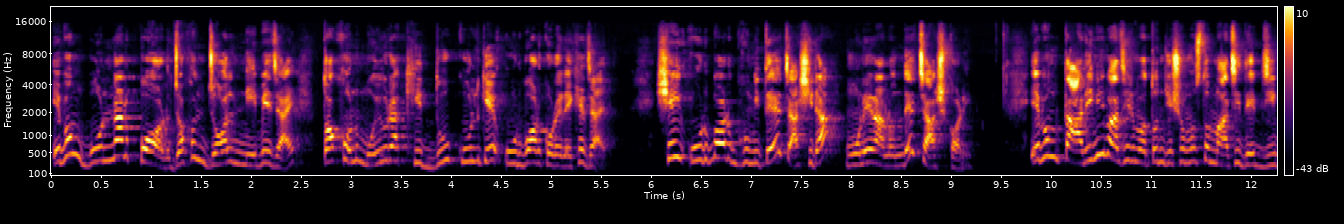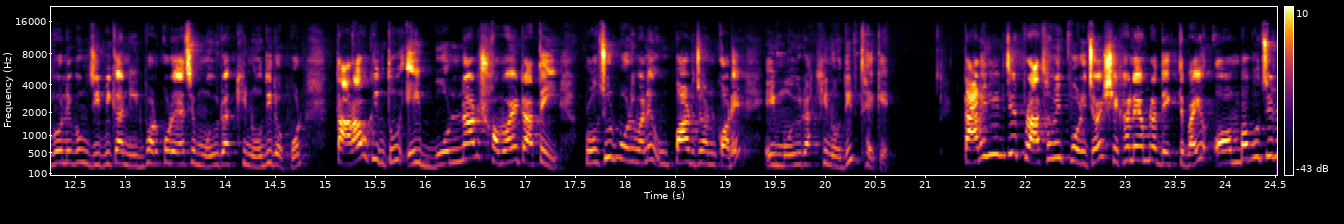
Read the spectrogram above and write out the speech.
এবং বন্যার পর যখন জল নেবে যায়, তখন ময়ূরাক্ষী দু কুলকে উর্বর করে রেখে যায়। সেই উর্বর ভূমিতে চাষিরা মনের আনন্দে চাষ করে। এবং তারিণী মাঝির মতন যে সমস্ত মাঝিদের জীবন এবং জীবিকা নির্ভর করে আছে ময়ূরাক্ষী নদীর ওপর, তারাও কিন্তু এই বন্যার সময়টাতেই প্রচুর পরিমাণে উপার্জন করে এই ময়ূরাক্ষী নদীর থেকে। তারিণীর যে প্রাথমিক পরিচয়, সেখানে আমরা দেখতে পাই অম্বাবুজির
